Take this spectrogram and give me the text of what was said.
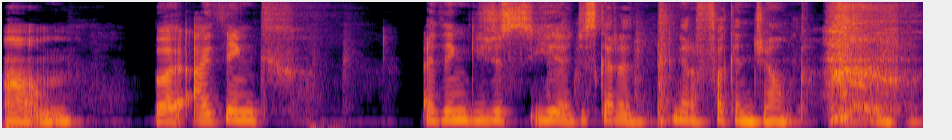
Um, but I think I think you just yeah, just gotta you gotta fucking jump.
